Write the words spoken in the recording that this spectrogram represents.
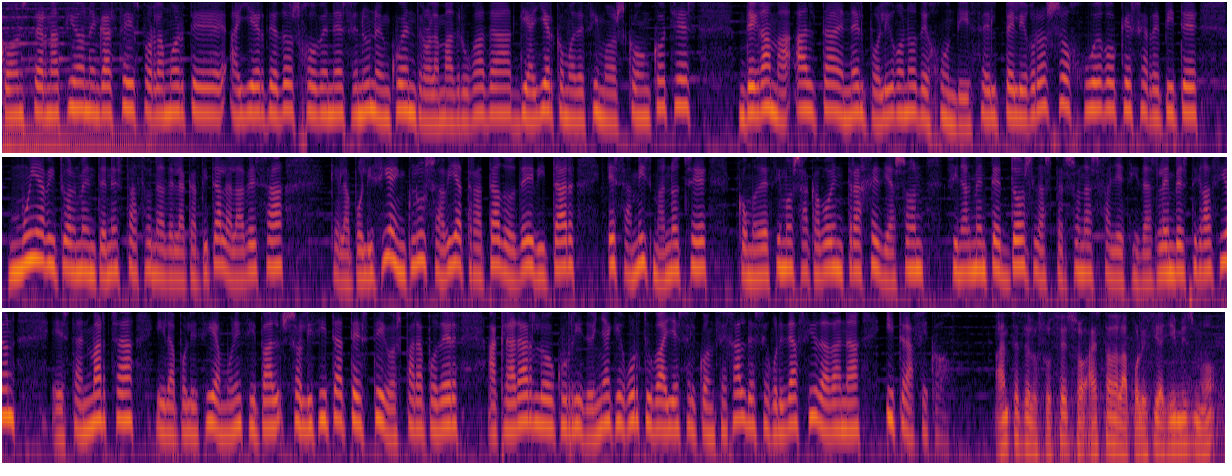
Consternación en Gasteiz por la muerte ayer de dos jóvenes en un encuentro a la madrugada de ayer, como decimos, con coches de gama alta en el polígono de Jundiz. El peligroso juego que se repite muy habitualmente en esta zona de la capital alavesa que la policía incluso había tratado de evitar esa misma noche, como decimos, acabó en tragedia. Son finalmente dos las personas fallecidas. La investigación está en marcha y la policía municipal solicita testigos para poder aclarar lo ocurrido. Iñaki Gurtubay es el concejal de Seguridad Ciudadana y Tráfico. Antes de los sucesos ha estado la policía allí mismo,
